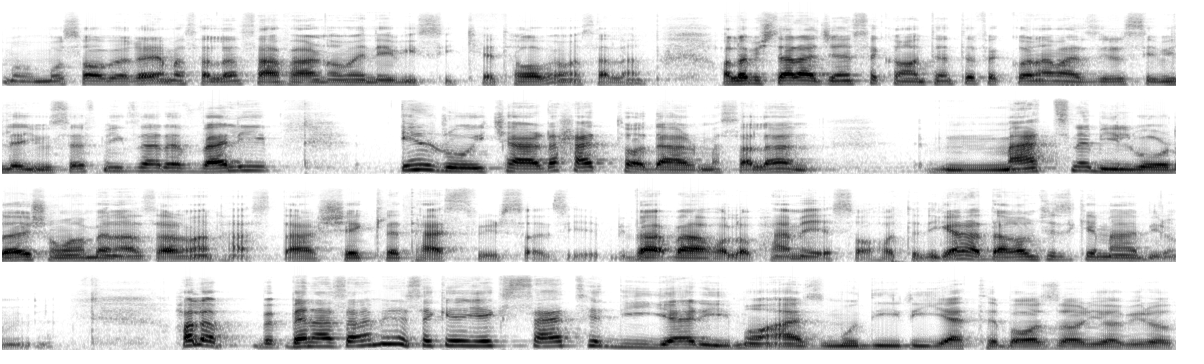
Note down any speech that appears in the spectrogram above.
مسابقه مثلا سفرنامه نویسی کتاب مثلا. حالا بیشتر از جنس content فکر کنم از زیر سبیل یوسف میگذره. ولی این روی کرده حتی در مثلا متن بیلبوردهای شما به نظر من هست در شکل تصویر سازی و, و حالا همه ساحات دیگر حداقل چیزی که من بیرون می‌بینم. حالا به نظرم می‌رسه که یک سطح دیگری ما از مدیریت بازاریابی رو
